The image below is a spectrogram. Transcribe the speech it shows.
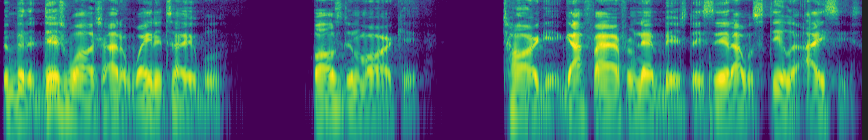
There's been a dishwasher, I done waited tables, Boston Market, Target, got fired from that bitch. They said I was stealing ices.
